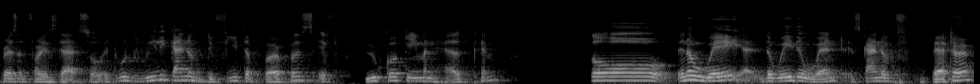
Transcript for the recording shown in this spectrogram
present for his dad. So it would really kind of defeat the purpose if luca came and helped him. So in a way the way they went is kind of better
